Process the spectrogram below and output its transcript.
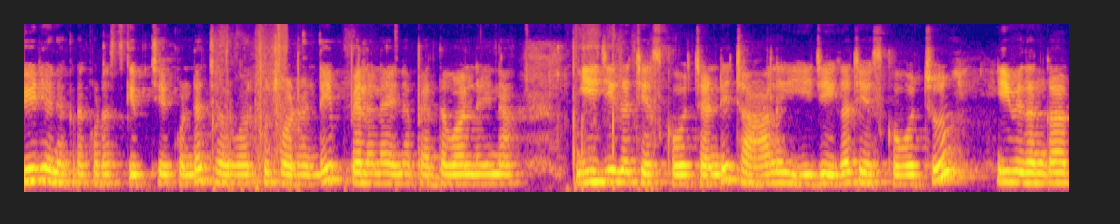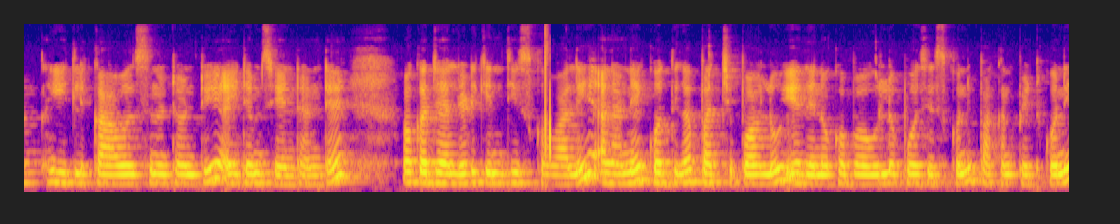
వీడియోని ఎక్కడ కూడా స్కిప్ చేయకుండా చివరి వరకు చూడండి. పిల్లలైనా పెద్దవాళ్ళైనా ఈజీగా చేసుకోవచ్చండి. చాలా ఈజీగా చేసుకోవచ్చు. ఈ విధంగా వీటికి కావాల్సినటువంటి ఐటమ్స్ ఏంటంటే ఒక జల్లెడి కింద తీసుకోవాలి. అలానే కొద్దిగా పచ్చిపాలు ఏదైనా ఒక బౌల్లో పోసేసుకొని పక్కన పెట్టుకొని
